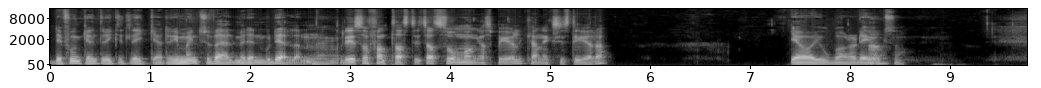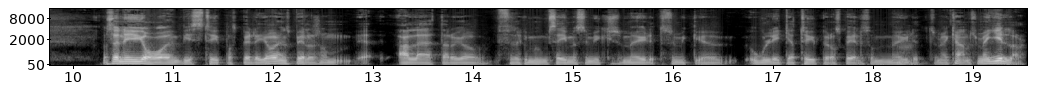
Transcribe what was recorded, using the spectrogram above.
det funkar inte riktigt lika, det rimmar inte så väl med den modellen. Nej, det är så fantastiskt att så många spel kan existera. Ja, jo, bara det ja. också. Och sen är ju jag en viss typ av spelare. Jag är en spelare som allätare och jag försöker mumsa i mig så mycket som möjligt. Så mycket olika typer av spel som möjligt mm. som jag kan, som jag gillar.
